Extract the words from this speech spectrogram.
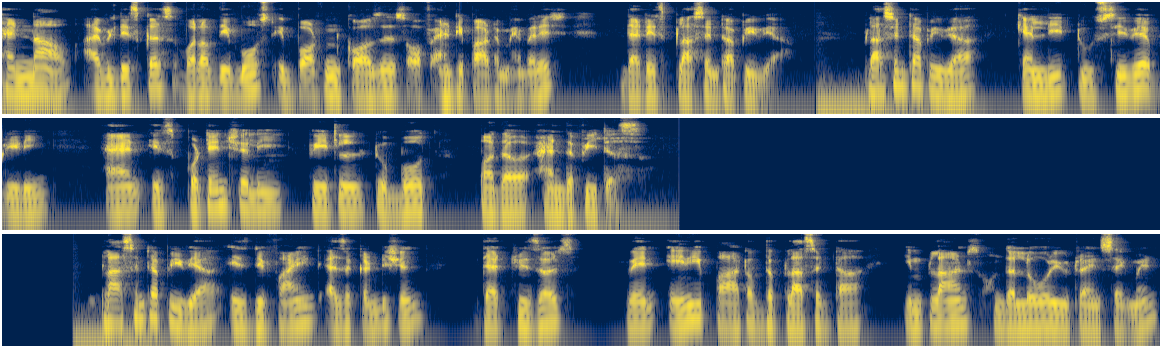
And now I will discuss one of the most important causes of antepartum hemorrhage that is placenta previa. Placenta previa can lead to severe bleeding and is potentially fatal to both mother and the fetus. Placenta previa is defined as a condition that results when any part of the placenta implants on the lower uterine segment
